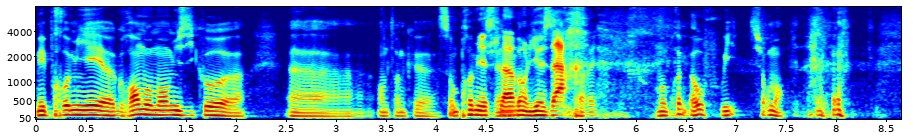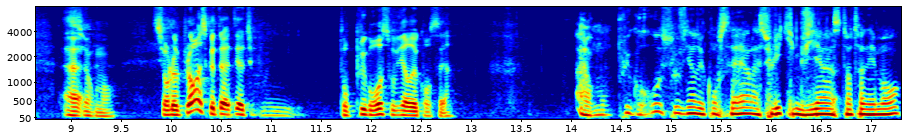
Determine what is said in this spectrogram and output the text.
mes premiers euh, grands moments musicaux euh, euh, en tant que Son premier slam. banlieusard. Mon premier... Oh oui, sûrement. Euh, sûrement. Sur le plan, est-ce que tu- ton plus gros souvenir de concert? Alors, mon plus gros souvenir de concert, là, celui qui me vient instantanément,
